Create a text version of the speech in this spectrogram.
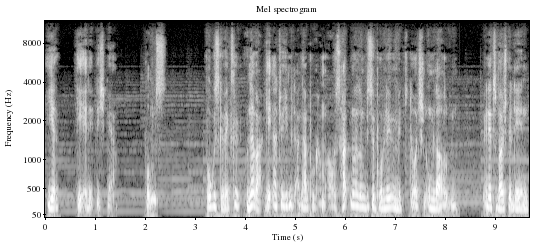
Hier, die Edit nicht mehr. Bums. Fokus gewechselt. Wunderbar. Geht natürlich mit anderen Programmen aus. Hat nur so ein bisschen Probleme mit deutschen Umlauten. Wenn ihr zum Beispiel den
